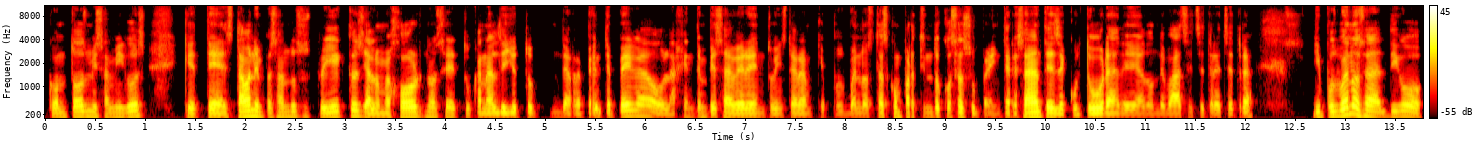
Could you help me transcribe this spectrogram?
con todos mis amigos que te estaban empezando sus proyectos y a lo mejor, no sé, tu canal de YouTube de repente pega o la gente empieza a ver en tu Instagram que, pues bueno, estás compartiendo cosas súper interesantes de cultura, de a dónde vas, etcétera, etcétera. Y pues bueno, o sea, digo,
